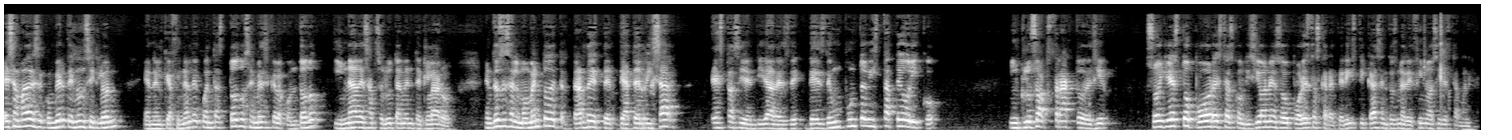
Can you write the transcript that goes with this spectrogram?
Esa madre se convierte en un ciclón en el que a final de cuentas todo se mezcla con todo y nada es absolutamente claro. Entonces, el momento de tratar de, aterrizar estas identidades desde un punto de vista teórico, incluso abstracto, decir, soy esto por estas condiciones o por estas características, entonces me defino así de esta manera.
